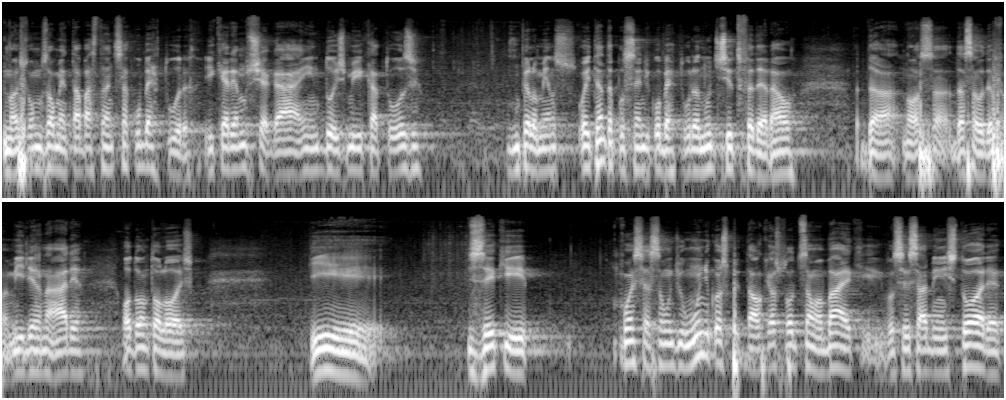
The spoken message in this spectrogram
nós vamos aumentar bastante essa cobertura e queremos chegar em 2014 com pelo menos 80% de cobertura no Distrito Federal da nossa da saúde da família na área odontológica. E dizer que, com exceção de um único hospital, que é o Hospital de Samambaia, que vocês sabem a história,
